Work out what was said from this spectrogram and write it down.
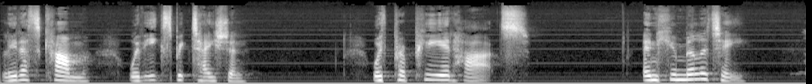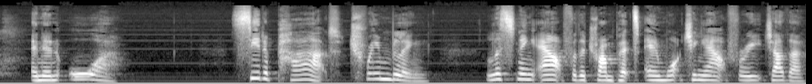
Let us come with expectation, with prepared hearts, in humility and in awe, set apart, trembling, listening out for the trumpets and watching out for each other.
